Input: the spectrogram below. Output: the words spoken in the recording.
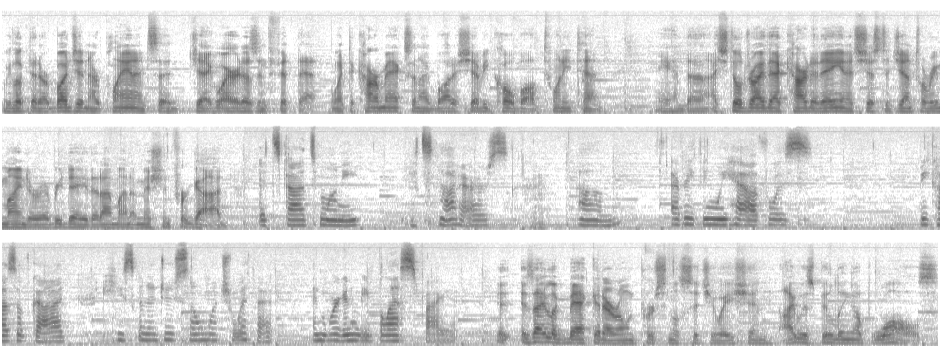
We looked at our budget and our plan and said, Jaguar doesn't fit that. Went to CarMax and I bought a Chevy Cobalt 2010. And uh, I still drive that car today, and it's just a gentle reminder every day that I'm on a mission for God. It's God's money, it's not ours. Um, everything we have was because of God. He's going to do so much with it, and we're going to be blessed by it. As I look back at our own personal situation, I was building up walls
